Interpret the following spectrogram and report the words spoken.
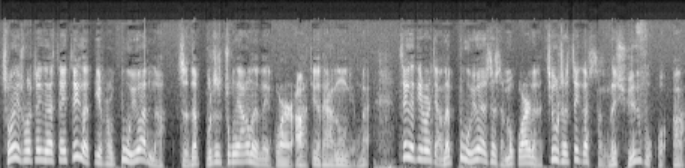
所以说，这个在这个地方部院呢，指的不是中央的那官啊，这个大家弄明白。这个地方讲的部院是什么官呢？就是这个省的巡抚啊。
